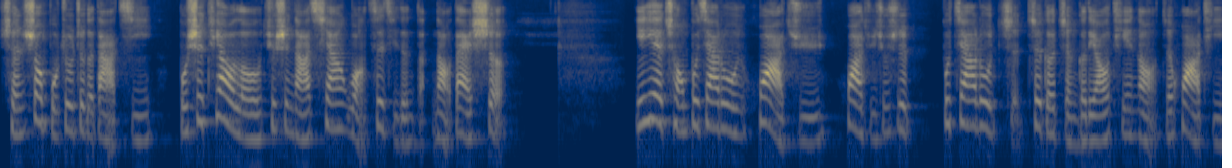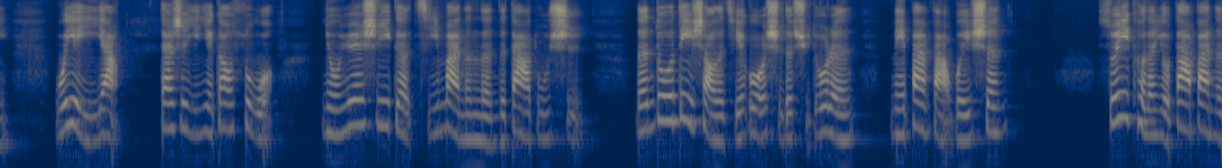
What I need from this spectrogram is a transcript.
承受不住这个打击，不是跳楼，就是拿枪往自己的脑袋射。爷爷从不加入话局，话局就是不加入这这个整个聊天哦，这话题。我也一样，但是爷爷告诉我，纽约是一个挤满了人的大都市，人多地少的结果，使得许多人没办法维生，所以可能有大半的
